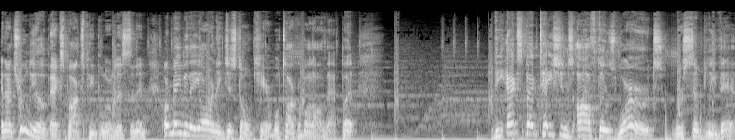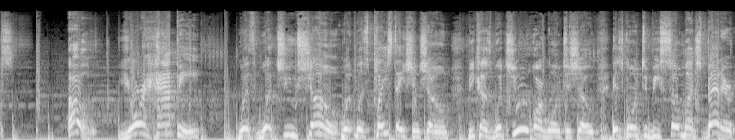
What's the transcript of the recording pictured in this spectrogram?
And I truly hope Xbox people are listening, or maybe they are and they just don't care. We'll talk about all that. But the expectations off those words were simply this Oh, you're happy with what you shown, what was PlayStation shown, because what you are going to show is going to be so much better,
